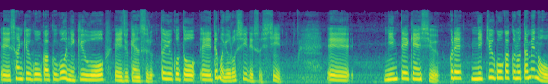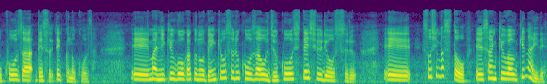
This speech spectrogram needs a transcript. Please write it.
えー、3級合格後2級を、えー、受験するということ、えー、でもよろしいですし、えー、認定研修これ2級合格のための講座ですレックの講座。えーまあ、2級合格の勉強する講座を受講して修了する、えー、そうしますと、えー、3級は受けないで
